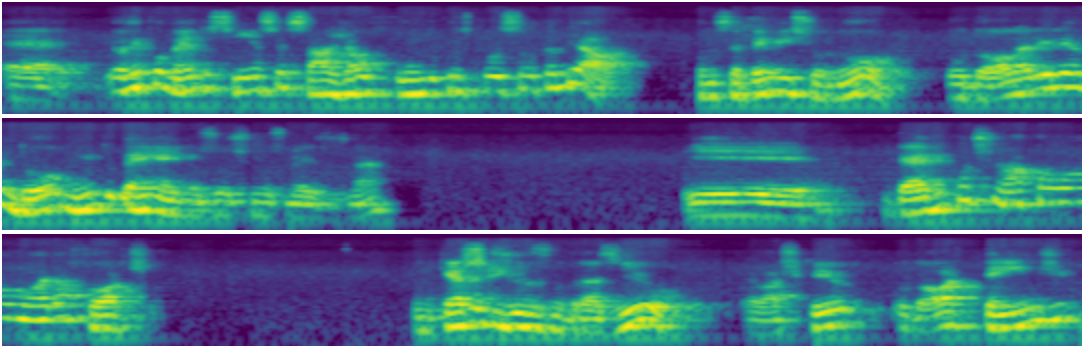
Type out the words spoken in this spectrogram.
é, eu recomendo sim acessar já o fundo com exposição cambial. Como você bem mencionou, o dólar ele andou muito bem aí nos últimos meses, né? E deve continuar como uma moeda forte. Em queda de juros no Brasil, eu acho que o dólar tende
